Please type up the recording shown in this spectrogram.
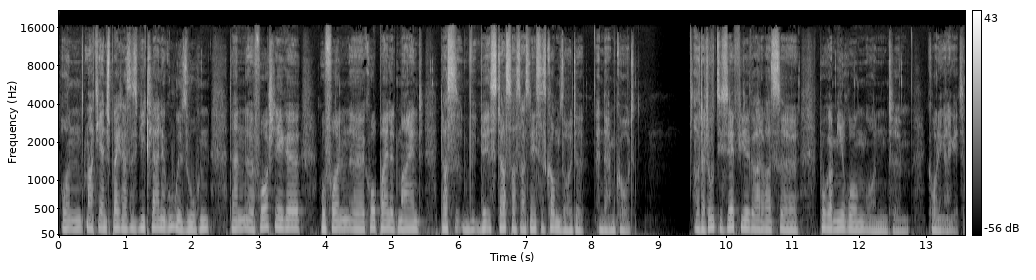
und macht dir entsprechend, das ist wie kleine Google-Suchen, dann äh, Vorschläge, wovon äh, Copilot meint, das ist das, was als nächstes kommen sollte in deinem Code. Also da tut sich sehr viel, gerade was äh, Programmierung und ähm, Coding angeht.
